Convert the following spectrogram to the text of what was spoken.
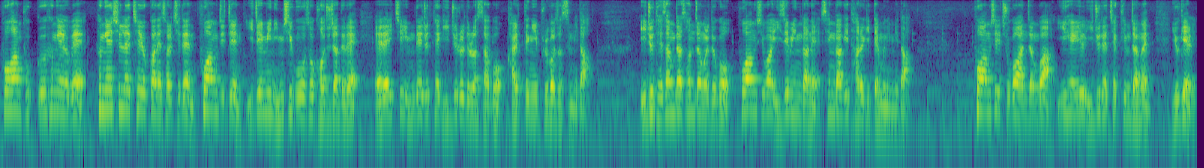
포항 북구 흥해읍의 흥해 실내체육관에 설치된 포항지진 이재민 임시구호소 거주자들의 LH 임대주택 이주를 둘러싸고 갈등이 불거졌습니다. 이주 대상자 선정을 두고 포항시와 이재민 간의 생각이 다르기 때문입니다. 포항시 주거안전과 이해일 이주대책팀장은 6일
